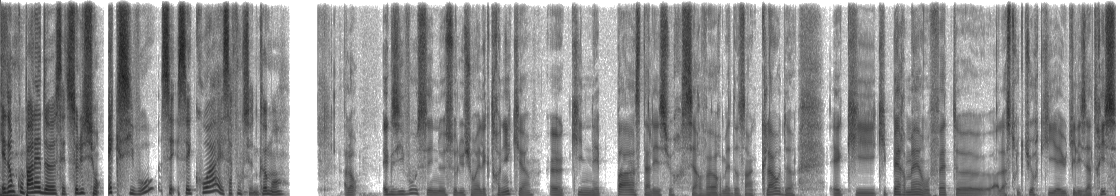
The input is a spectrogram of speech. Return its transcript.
Et donc, on parlait de cette solution Exivo. C'est quoi et ça fonctionne comment? Alors, Exivo, c'est une solution électronique euh, qui n'est pas installée sur serveur, mais dans un cloud et qui, permet en fait euh, à la structure qui est utilisatrice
